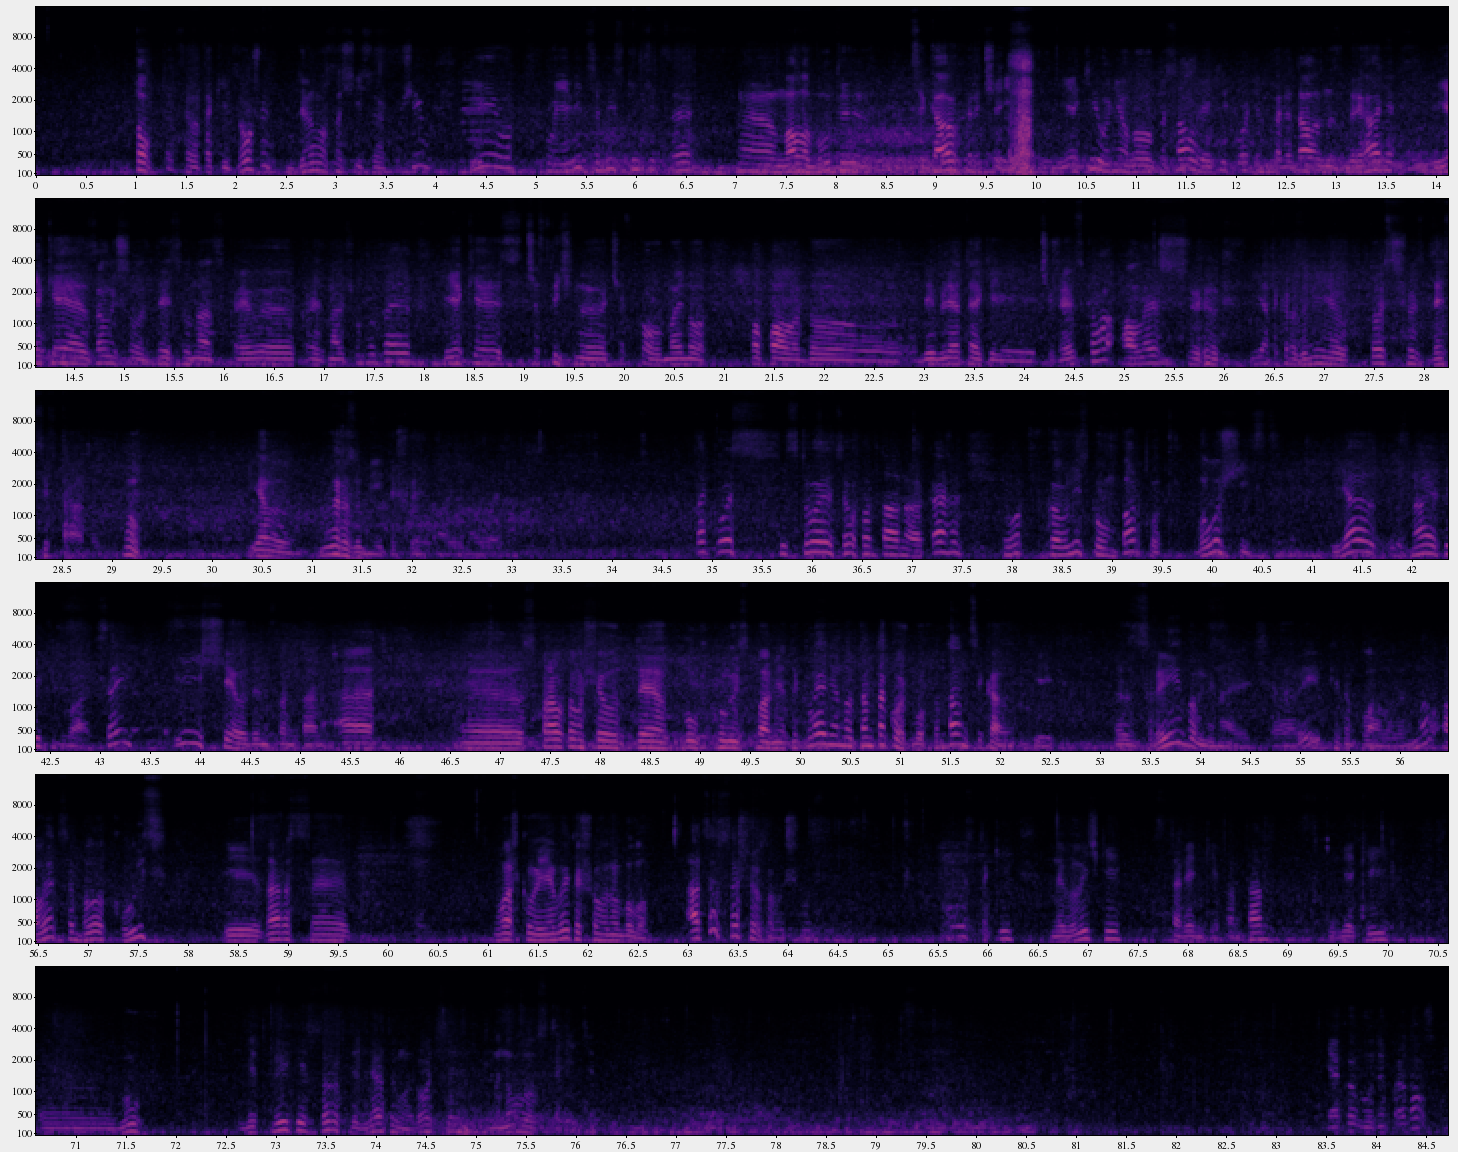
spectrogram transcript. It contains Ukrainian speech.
Тобто це отакий зошит, 96 аркушів, і от уявіть собі, скільки це е, мало бути цікавих речей, які у нього описали, які потім передали на зберігання, яке залишилось десь у нас в краєзнавчому музеї, яке з- частично частково майно попало до бібліотеки Чижевського, але ж я так розумію, хтось щось десь і втратив. Ну, я, ви розумієте, що я маю на увазі. Так ось історія цього фонтану. Кажуть, от в Кавлівському парку було шість. Я знаю тільки два. Цей і ще один фонтан. А справа в тому, що де був колись пам'ятник Леніну, там також був фонтан цікавий такий. З рибами навіть, рибки там плавали. Ну, але це було колись. І зараз це важко уявити, що воно було. А це все, що залишилось. Ось такий невеличкий старенький фонтан, який е, був відкритий в 49-му році минулого століття. Дякую, буде продовження.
